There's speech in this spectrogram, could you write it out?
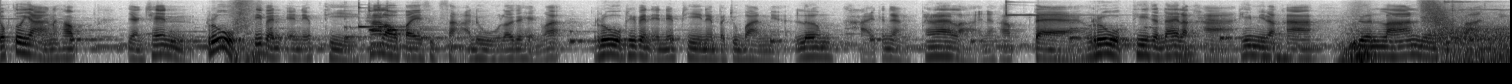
ยกตัวอย่างนะครับ อย่างเช่น รูปที่เป็น NFT ถ้าเราไปศึกษาดูเราจะเห็นว่ารูปที่เป็น NFT ในปัจจุบันเนี่ยเริ่มขายกันอย่างแพร่หลายนะครับ แต่รูปที่จะได้ราคาที่มีราคาเดือนล้านเดือนสิบล้านจริง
